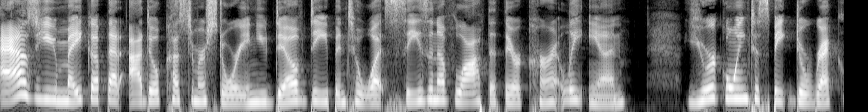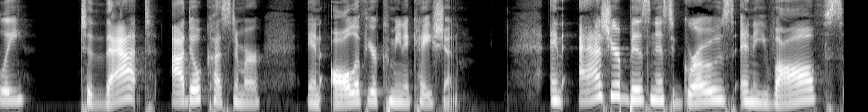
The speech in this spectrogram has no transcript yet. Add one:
as you make up that ideal customer story and you delve deep into what season of life that they're currently in, you're going to speak directly to that ideal customer in all of your communication. And as your business grows and evolves,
